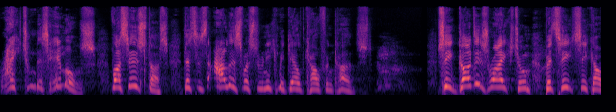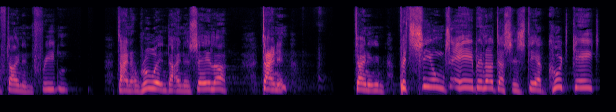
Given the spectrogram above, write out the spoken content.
Reichtum des Himmels. Was ist das? Das ist alles, was du nicht mit Geld kaufen kannst. Sieh, Gottes Reichtum bezieht sich auf deinen Frieden, deine Ruhe in deiner Seele, deinen deine Beziehungsebene, dass es dir gut geht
